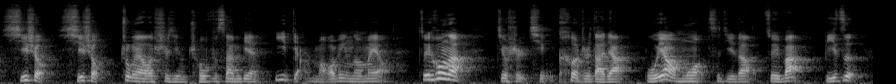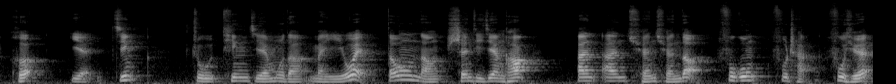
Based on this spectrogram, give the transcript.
洗手、洗手，重要的事情重复三遍，一点毛病都没有。最后呢。就是请克制大家，不要摸自己的嘴巴、鼻子和眼睛。祝听节目的每一位都能身体健康，安安全全的复工、复产、复学。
